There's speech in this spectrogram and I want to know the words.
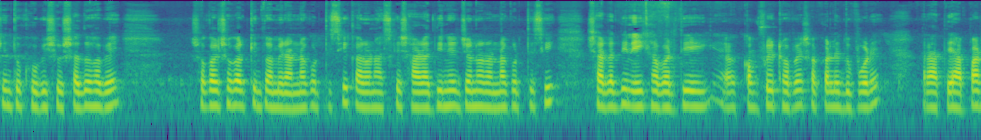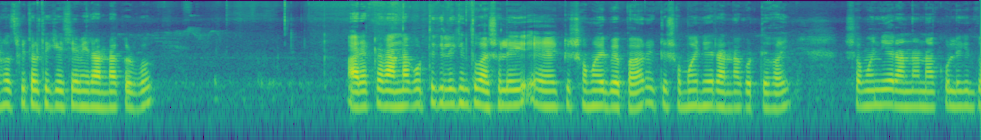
কিন্তু খুবই সুস্বাদু হবে। সকাল সকাল কিন্তু আমি রান্না করতেছি, কারণ আজকে সারা দিনের জন্য রান্না করতেছি। সারা দিন এই খাবার দিয়েই কমপ্লিট হবে সকালে দুপুরে। রাতে আপার হসপিটাল থেকে এসে আমি রান্না করব। আর একটা রান্না করতে গেলে কিন্তু আসলে একটু সময়ের ব্যাপার, একটু সময় নিয়ে রান্না করতে হয়। সময় নিয়ে রান্না না করলে কিন্তু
